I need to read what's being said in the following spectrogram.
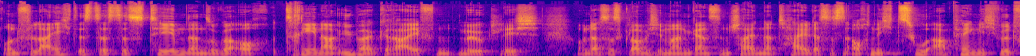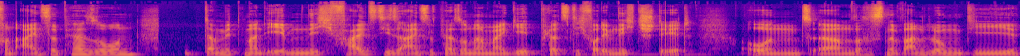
und vielleicht ist das System dann sogar auch trainerübergreifend möglich. Und das ist, glaube ich, immer ein ganz entscheidender Teil, dass es auch nicht zu abhängig wird von Einzelpersonen, damit man eben nicht, falls diese Einzelperson dann mal geht, plötzlich vor dem Nichts steht. Und ähm, das ist eine Wandlung, die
